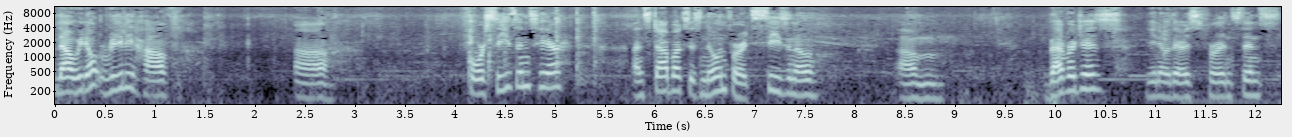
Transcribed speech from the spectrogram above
Now we don't really have uh, four seasons here and Starbucks is known for its seasonal um, beverages. You know, there's for instance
